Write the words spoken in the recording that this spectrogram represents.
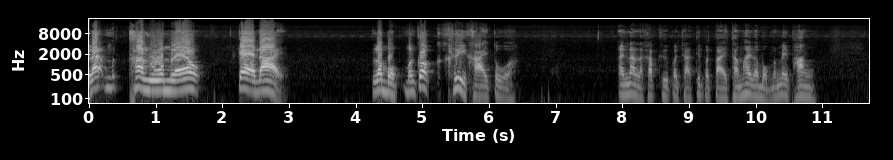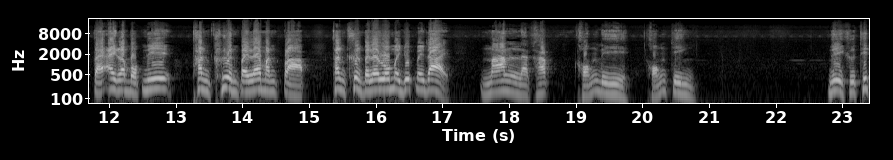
และถ้ารวมแล้วแก้ได้ ระบบมันก็คลี่คลายตัวไอ้นั่นแหละครับ คือประชาธิปไตยทำให้ระบบมันไม่พัง แต่ไอ้ระบบนี้ท่านเคลื่อนไปแล้วมันปราบ ท่านเคลื่อนไปแล้วล้มอายุดไม่ได้ นั่นแหละครับ ของดีของจริง นี่คือทิศ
